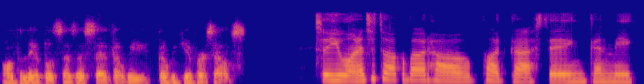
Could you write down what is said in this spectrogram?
all the labels, as I said, that we that we give ourselves. So you wanted to talk about how podcasting can make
